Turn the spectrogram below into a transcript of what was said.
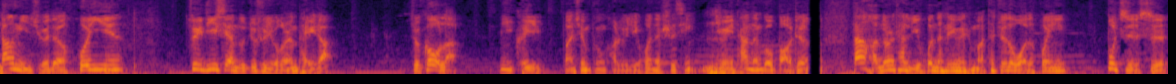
当你觉得婚姻最低限度就是有个人陪着就够了，你可以完全不用考虑离婚的事情，因为他能够保证。但很多人他离婚呢是因为什么？他觉得我的婚姻不只是。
